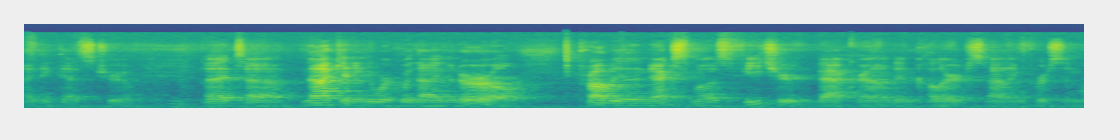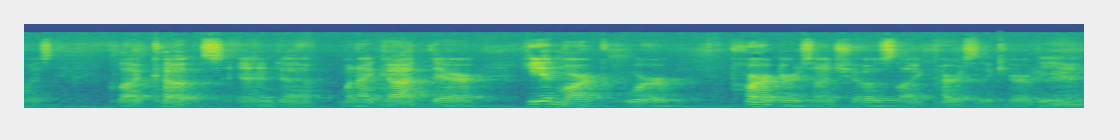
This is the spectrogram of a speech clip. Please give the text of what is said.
I think that's true. But uh, not getting to work with Eyvind Earle, probably the next most featured background and color styling person was Claude Coats. And uh, when I got there, he and Marc were partners on shows like Pirates of the Caribbean.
